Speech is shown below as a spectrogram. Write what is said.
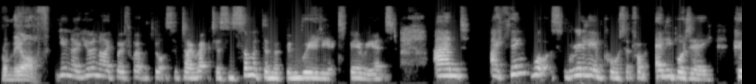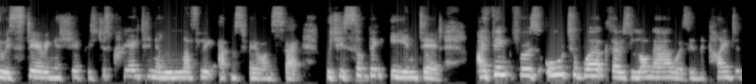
from the off. You know, you and I both work with lots of directors, and some of them have been really experienced. And I think what's really important from anybody who is steering a ship is just creating a lovely atmosphere on set, which is something Ian did. I think for us all to work those long hours in the kind of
